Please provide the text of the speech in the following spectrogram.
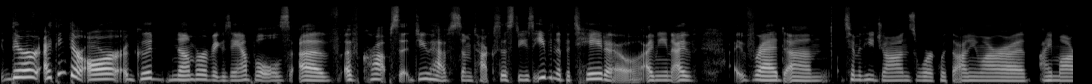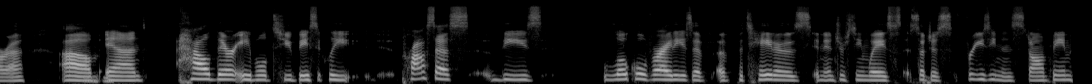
There I think there are a good number of examples of of crops that do have some toxicities, even the potato. I mean, I've I've read, um, Timothy Johns' work with the Aymara Aymara, um, Mhm, and how they're able to basically process these local varieties of, of potatoes in interesting ways, such as freezing and stomping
